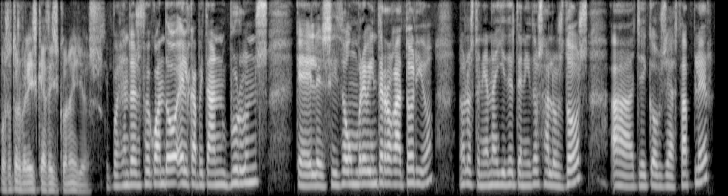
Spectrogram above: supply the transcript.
vosotros veréis qué hacéis con ellos. pues entonces fue cuando el capitán Bruns, que les hizo un breve interrogatorio, ¿no? los tenían allí detenidos a los dos, a Jacobs y a Zappler,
